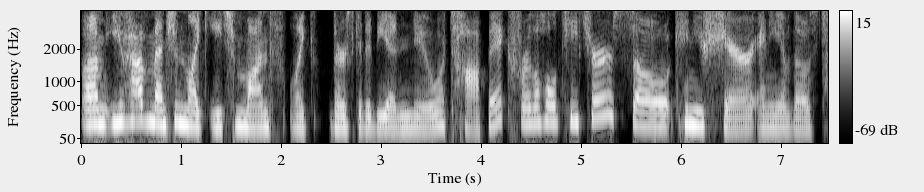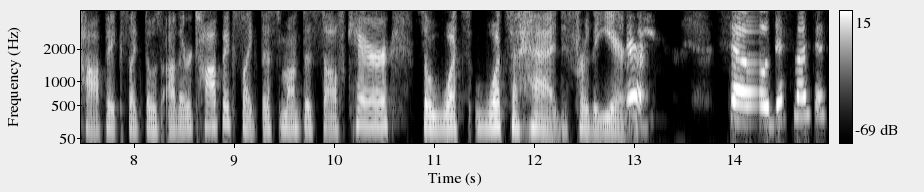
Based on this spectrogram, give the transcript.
um, you have mentioned like each month like there's going to be a new topic for the whole teacher. So can you share any of those topics like those other topics like this month is self-care? So what's what's ahead for the year? Sure. So this month is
